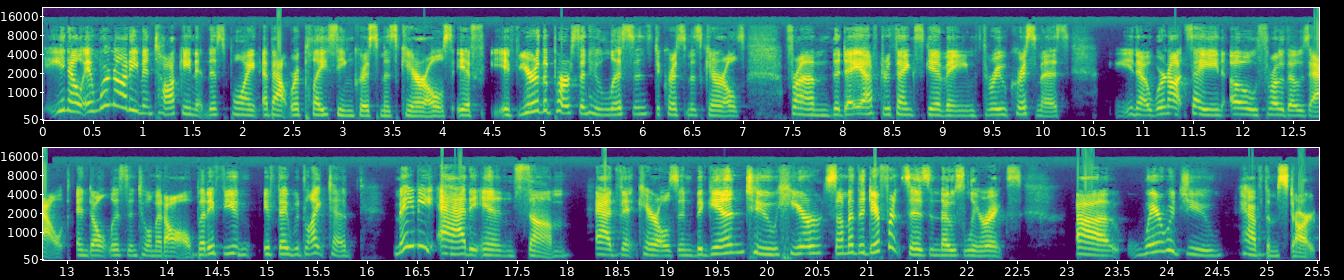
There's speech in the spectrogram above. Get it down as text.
you know and we're not even talking at this point about replacing christmas carols if if you're the person who listens to christmas carols from the day after thanksgiving through christmas you know, we're not saying, oh, throw those out and don't listen to them at all. But if you, if they would like to maybe add in some Advent carols and begin to hear some of the differences in those lyrics, uh, where would you have them start?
